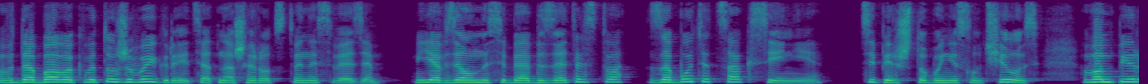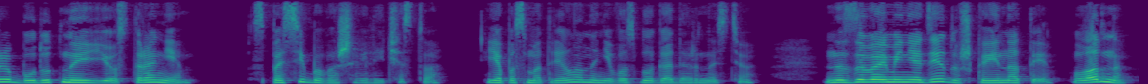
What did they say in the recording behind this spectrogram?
Вдобавок вы тоже выиграете от нашей родственной связи. Я взял на себя обязательство заботиться о Ксении. Теперь, что бы ни случилось, вампиры будут на ее стороне. Спасибо, Ваше Величество. Я посмотрела на него с благодарностью. Называй меня дедушкой и на «ты», ладно? –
